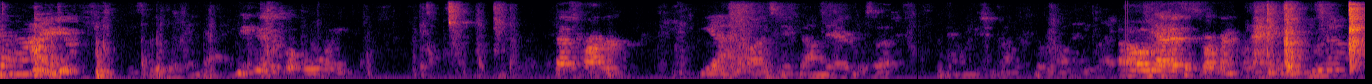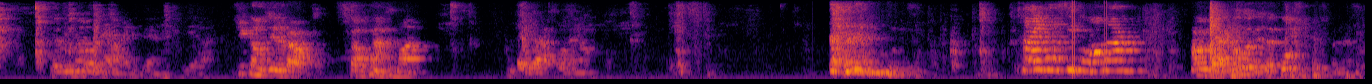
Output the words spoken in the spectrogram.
Hi. He is a good boy. That's Robert. Yeah, I saw his name down there, it was a donation down there for all that he liked. Oh, yeah, that's his girlfriend. What's her name? Luna? So Oh, Luna, that yeah. might have been, yeah. She comes in about a couple times a month. They wrestle around. Ty, you wanna see the long arm? Oh, yeah, look at the quote she just put in.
